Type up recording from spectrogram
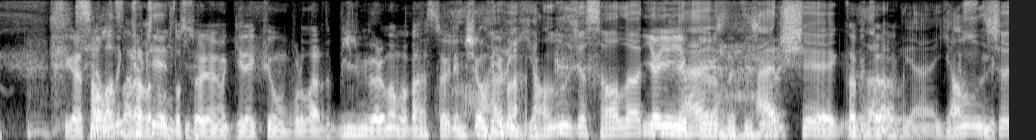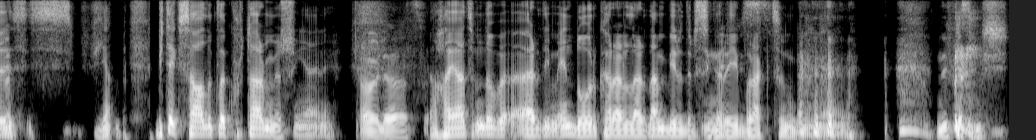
sigara sağlığa zararlı da onu da söylemek gerekiyor mu buralarda bilmiyorum ama ben söylemiş olayım. Abi yalnızca sağlığa değil Yayın her, neticede. her şeye Tabii, zararlı tabii. yani. Yalnızca Kesinlikle. ya- bir tek sağlıkla kurtarmıyorsun yani. Öyle evet. Hayatımda verdiğim en doğru kararlardan biridir sigarayı Nefis. bıraktığım gün yani. Nefismiş.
